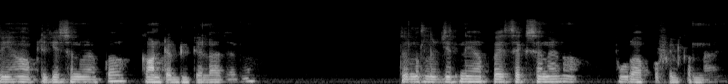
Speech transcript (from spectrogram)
तो यहाँ एप्लीकेशन में आपका कॉन्टेक्ट डिटेल आ जाएगा। तो मतलब जितने आपका सेक्शन है ना, पूरा आपको फिल करना है।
